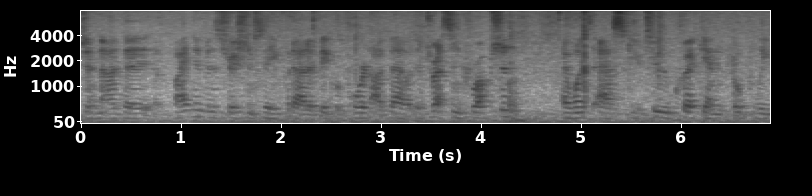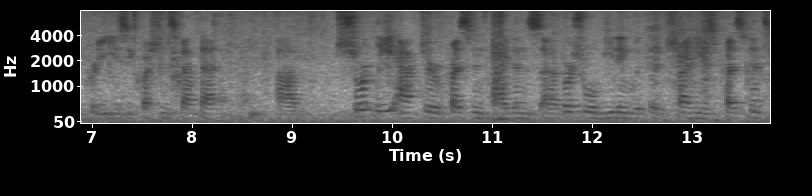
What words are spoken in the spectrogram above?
Jen. Uh, the Biden administration today put out a big report about addressing corruption. I want to ask you two quick and hopefully pretty easy questions about that. Um, shortly after President Biden's uh, virtual meeting with the Chinese president,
